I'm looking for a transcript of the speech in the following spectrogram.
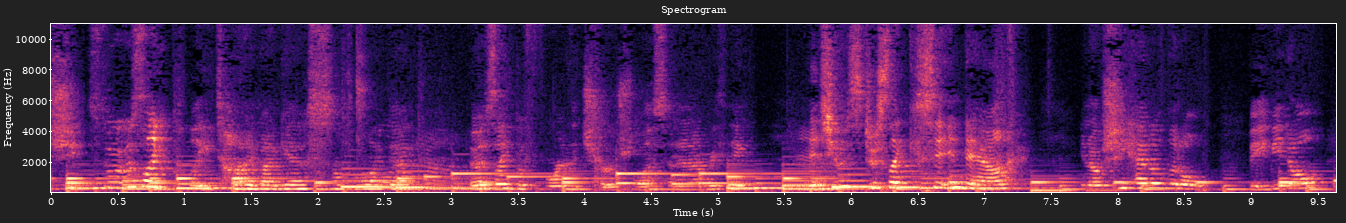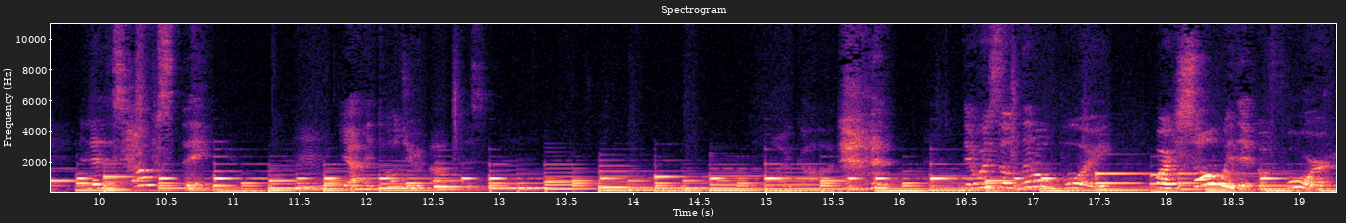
She, so it was like playtime, I guess, something like that. It was like before the church lesson and everything. And she was just like sitting down. You know, she had a little baby doll and then this house thing. Yeah, I told you about this. Oh my god. there was a little boy who I saw with it before,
